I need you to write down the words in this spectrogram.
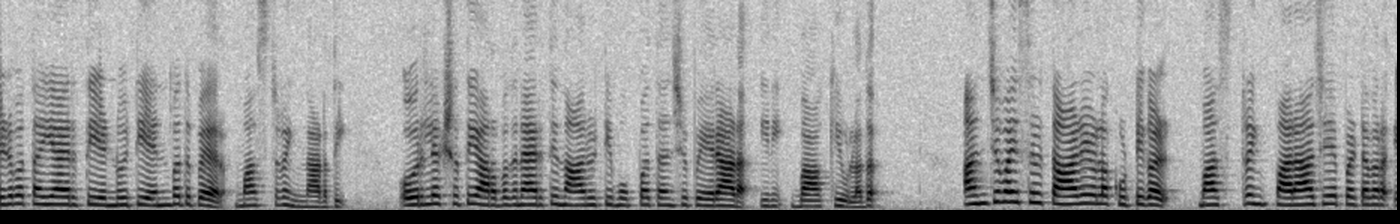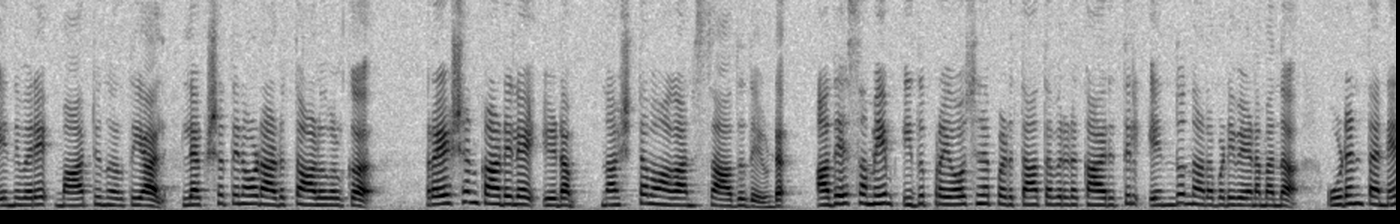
എഴുപത്തി അയ്യായിരത്തി എണ്ണൂറ്റി എൺപത് പേർ മസ്റ്ററിംഗ് നടത്തി. ഒരു ലക്ഷത്തി അറുപതിനായിരത്തി നാനൂറ്റി മുപ്പത്തഞ്ച് പേരാണ് ഇനി ബാക്കിയുള്ളത്. അഞ്ചു വയസ്സിൽ താഴെയുള്ള കുട്ടികൾ മസ്റ്ററിംഗ് പരാജയപ്പെട്ടവർ എന്നിവരെ മാറ്റി നിർത്തിയാൽ ലക്ഷത്തിനോടടുത്ത ആളുകൾക്ക് റേഷൻ കാർഡിലെ ഇടം നഷ്ടമാകാൻ സാധ്യതയുണ്ട്. അതേസമയം ഇത് പ്രയോജനപ്പെടുത്താത്തവരുടെ കാര്യത്തിൽ എന്തു നടപടി വേണമെന്ന് ഉടൻ തന്നെ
